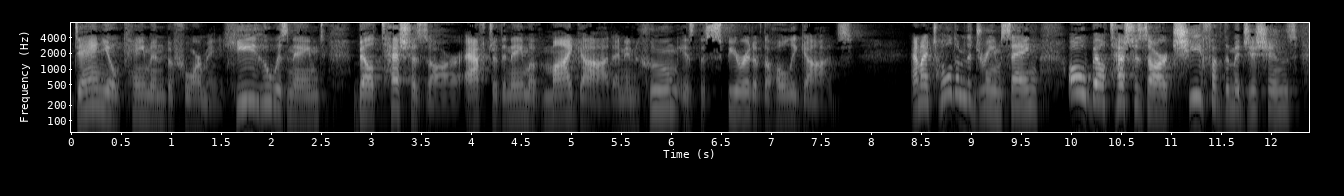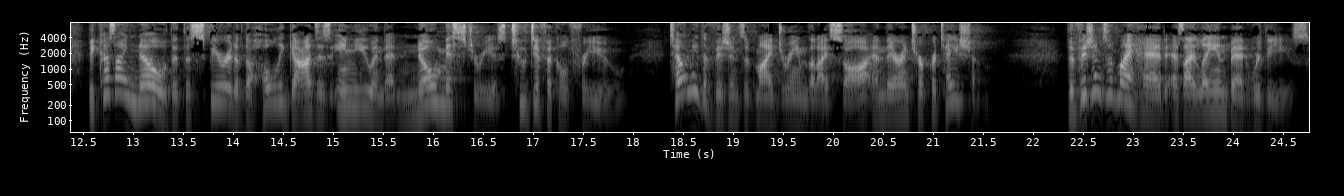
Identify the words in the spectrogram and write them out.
Daniel came in before me, he who was named Belteshazzar, after the name of my God, and in whom is the spirit of the holy gods. And I told him the dream, saying, O Belteshazzar, chief of the magicians, because I know that the spirit of the holy gods is in you, and that no mystery is too difficult for you, tell me the visions of my dream that I saw and their interpretation. The visions of my head as I lay in bed were these.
